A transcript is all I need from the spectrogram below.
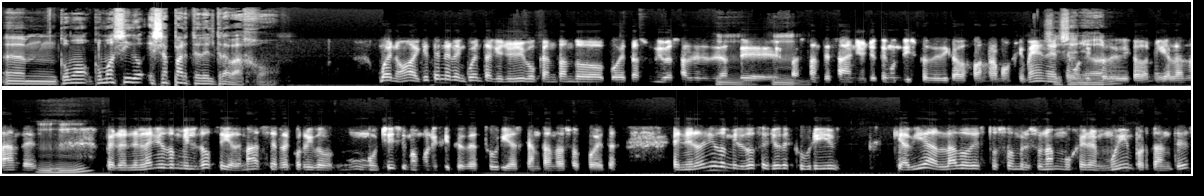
Em, ¿cómo, ¿Cómo ha sido esa parte del trabajo? Bueno, hay que tener en cuenta que yo llevo cantando poetas universales desde mm, hace mm. bastantes años. Yo tengo un disco dedicado a Juan Ramón Jiménez, tengo un disco dedicado a Miguel Hernández, pero en el año 2012 y además he recorrido muchísimos municipios de Asturias cantando a esos poetas. En el año 2012 yo descubrí que había al lado de estos hombres unas mujeres muy importantes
